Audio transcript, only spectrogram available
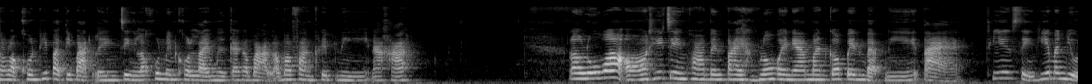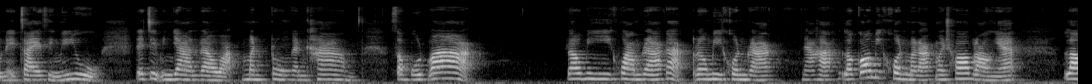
สำหรับคนที่ปฏิบัติเลยจริงๆแล้วคุณเป็นคนลายมือกากบาทแล้วมาฟังคลิปนี้นะคะ เรารู้ว่าอ๋อที่จริงความเป็นไปของโลกใบนี้มันก็เป็นแบบนี้แต่ที่สิ่งที่มันอยู่ในใจสิ่งที่อยู่ในจิตวิญญาณเราอะมันตรงกันข้าม สมมติว่า เรามีความรักอะเรามีคนรักนะคะ แล้วก็มีคนมารักมาชอบเราเงี้ย เรา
